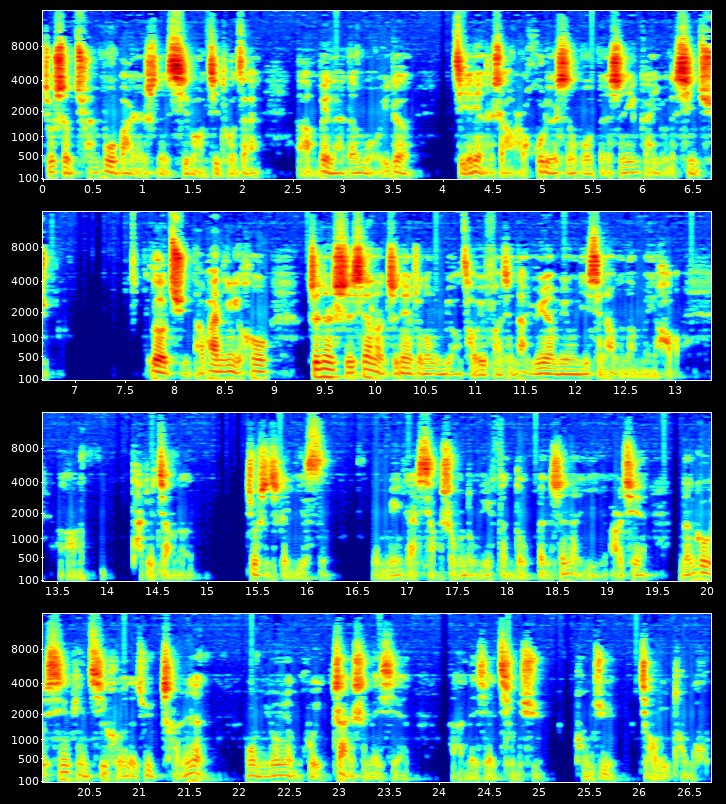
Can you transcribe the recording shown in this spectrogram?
就是全部把人生的希望寄托在啊未来的某一个节点上，而忽略生活本身应该有的兴趣、乐趣。哪怕你以后真正实现了执念中的目标，才会发现它远远没有你想象的那么美好。啊，他就讲的，就是这个意思。我们应该享受努力奋斗本身的意义，而且能够心平气和的去承认，我们永远不会战胜那些啊那些情绪、恐惧、焦虑、痛苦。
